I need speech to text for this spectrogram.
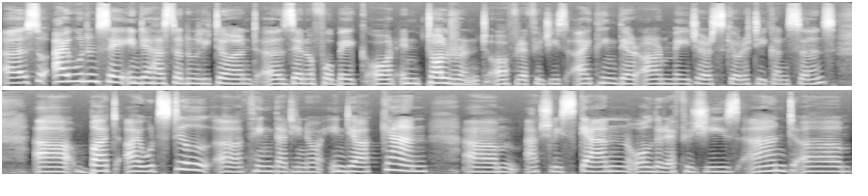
Uh, so I wouldn't say India has suddenly turned uh, xenophobic or intolerant of refugees. I think there are major security concerns, uh, but I would still uh, think that you know India can um, actually scan all the refugees and. Um,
